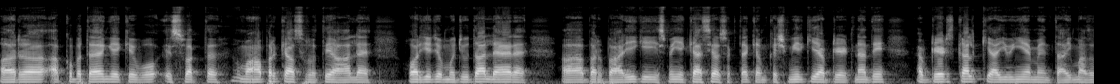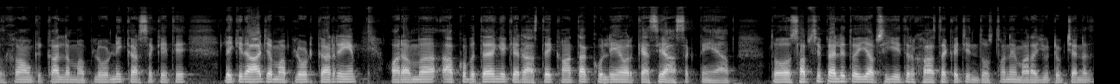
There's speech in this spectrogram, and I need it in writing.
और आपको बताएँगे कि वो इस वक्त वहाँ पर क्या सूरत हाल है, और ये जो मौजूदा लहर है बर्फबारी की, इसमें ये कैसे हो सकता है कि हम कश्मीर की अपडेट ना दें? अपडेट्स कल की आई हुई हैं, मैं इंतई माजद खाँ कि कल हम अपलोड नहीं कर सके थे, लेकिन आज हम अपलोड कर रहे हैं, और हम आपको बताएँगे कि रास्ते कहाँ तक खुले हैं और कैसे आ सकते हैं आप। तो सबसे पहले तो ये आपसे ये दरख्वास्त है कि जिन दोस्तों ने हमारा यूट्यूब चैनल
